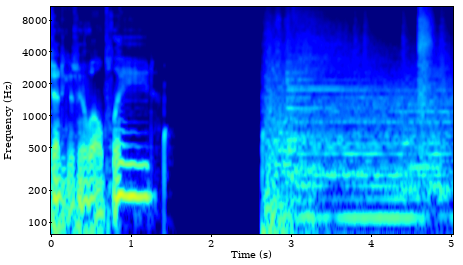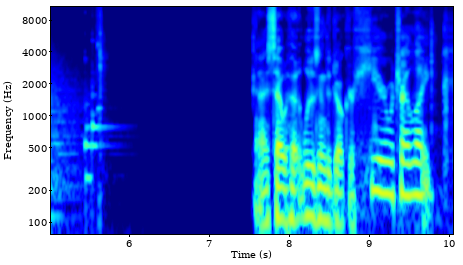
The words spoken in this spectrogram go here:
Magenta gives me a well played. I said without losing the Joker here, which I like.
